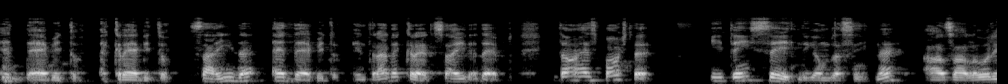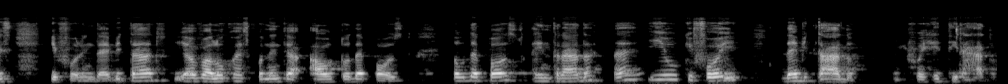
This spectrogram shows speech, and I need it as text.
é débito, é crédito. Saída é débito. Entrada é crédito, saída é débito. Então a resposta é item C, digamos assim, né? Aos valores que forem debitados e ao valor correspondente ao autodepósito. O depósito, a entrada, né? E o que foi debitado, o que foi retirado.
